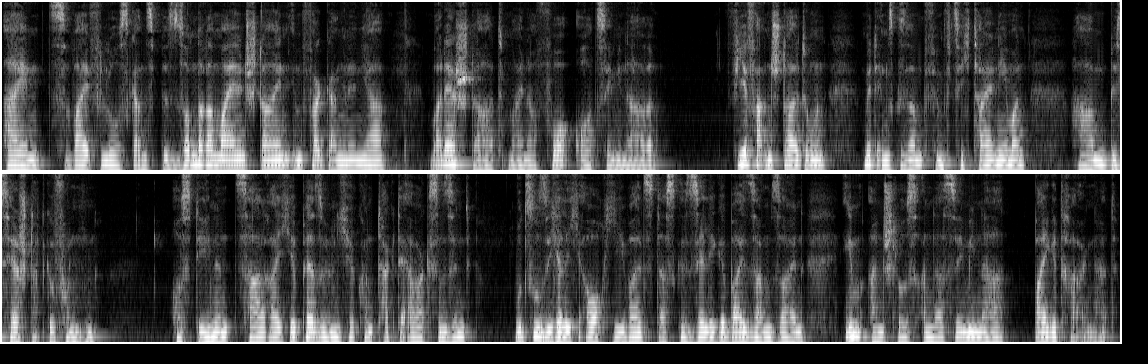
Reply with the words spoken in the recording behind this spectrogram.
Ein zweifellos ganz besonderer Meilenstein im vergangenen Jahr war der Start meiner Vorortseminare. Vier Veranstaltungen mit insgesamt 50 Teilnehmern haben bisher stattgefunden, aus denen zahlreiche persönliche Kontakte erwachsen sind wozu sicherlich auch jeweils das gesellige Beisammensein im Anschluss an das Seminar beigetragen hat.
